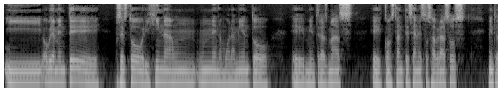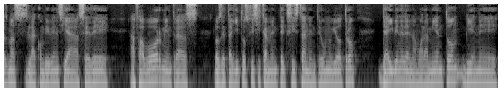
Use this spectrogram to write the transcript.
y obviamente pues esto origina un, enamoramiento eh, mientras más eh, constantes sean estos abrazos, mientras más la convivencia se dé a favor, mientras los detallitos físicamente existan entre uno y otro, de ahí viene el enamoramiento, viene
